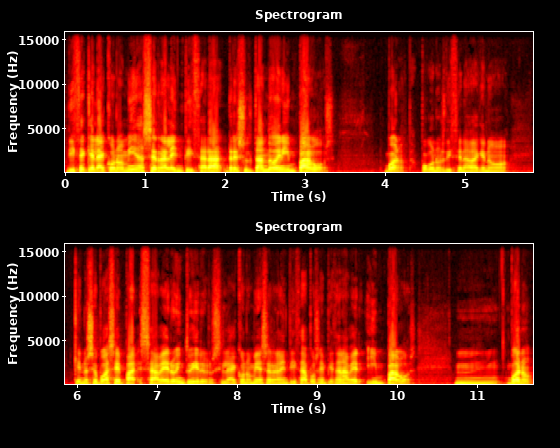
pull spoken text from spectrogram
dice que la economía se ralentizará resultando en impagos. Bueno, tampoco nos dice nada que no, que no se pueda saber o intuir. Si la economía se ralentiza, pues empiezan a haber impagos. Mm, bueno,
